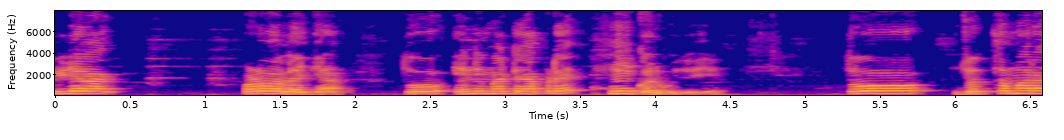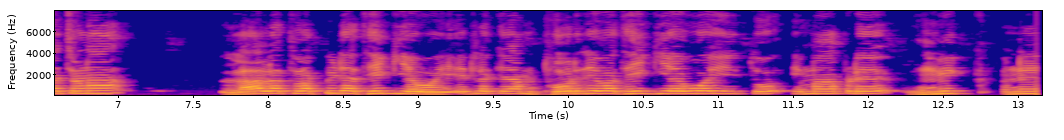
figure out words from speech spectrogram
પીળા પડવા લાગ્યા. તો એની માટે આપણે શું કરવું જોઈએ? તો જો તમારા ચણા લાલ અથવા પીળા થઈ ગયા હોય, એટલે કે આમ ઠોર જેવા થઈ ગયા હોય, તો એમાં આપણે હુમિક અને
